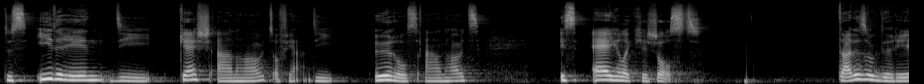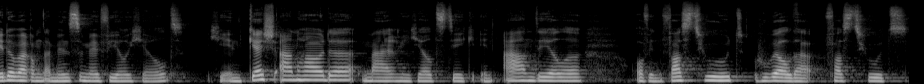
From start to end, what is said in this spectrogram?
Dus iedereen die cash aanhoudt, of ja, die euro's aanhoudt, is eigenlijk gejost. Dat is ook de reden waarom dat mensen met veel geld geen cash aanhouden, maar hun geld steken in aandelen of in vastgoed. Hoewel dat vastgoed,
